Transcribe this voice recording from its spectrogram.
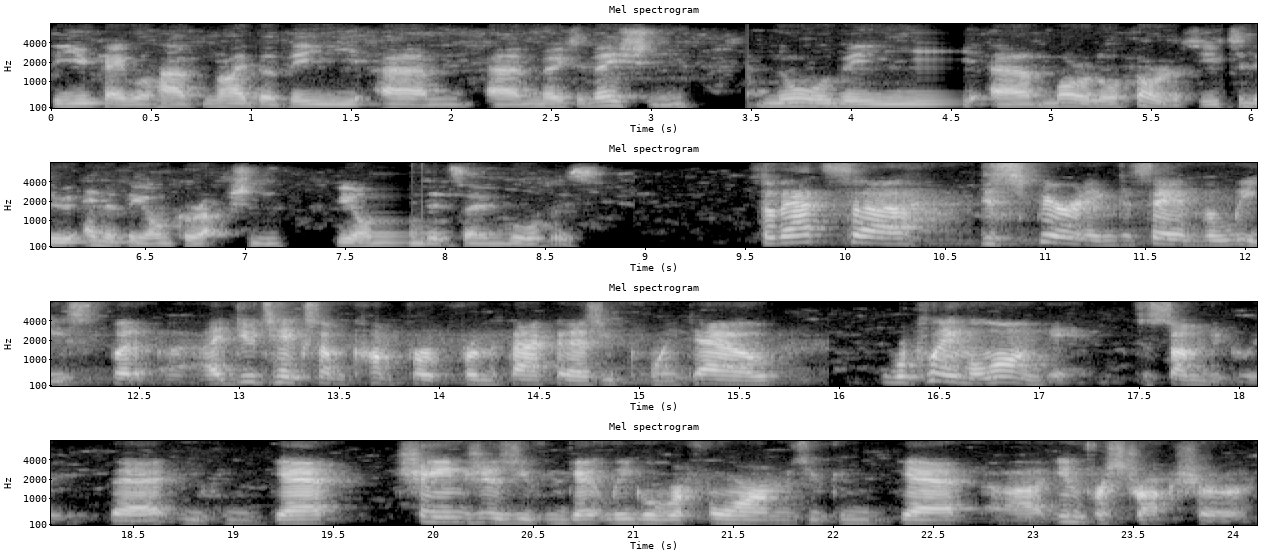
the UK will have neither the um, uh, motivation nor the uh, moral authority to do anything on corruption beyond its own borders. So that's uh, dispiriting to say the least, but I do take some comfort from the fact that, as you point out, we're playing the long game to some degree, that you can get changes, you can get legal reforms, you can get uh, infrastructure,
